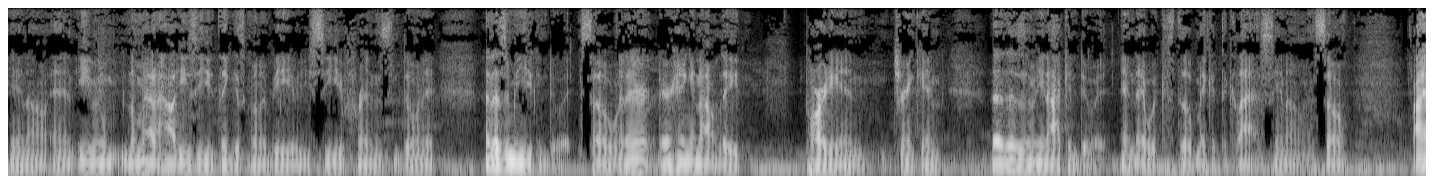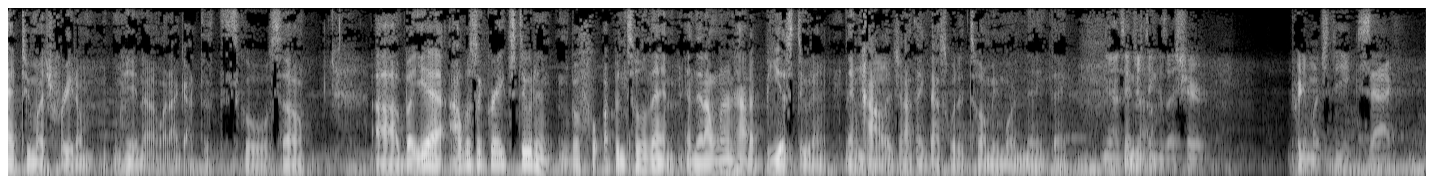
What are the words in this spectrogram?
You know, and even no matter how easy you think it's going to be, or you see your friends doing it, that doesn't mean you can do it. So when they're they're hanging out late, partying, drinking, that doesn't mean I can do it, and they would still make it to class, you know. And so I had too much freedom, you know, when I got to school. So, uh, but yeah, I was a great student before up until then, and then I learned how to be a student in college. And I think that's what it taught me more than anything. Yeah, it's you interesting because I share pretty much the exact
